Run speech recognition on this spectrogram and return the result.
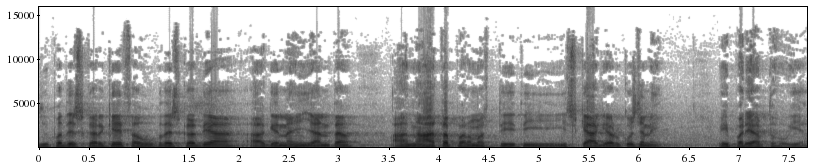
जो उपदेश करके सब उपदेश कर दिया, आगे नहीं जानता अनाथ परमस्ति इसके आगे और कुछ नहीं। ये पर्याप्त हो गया।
